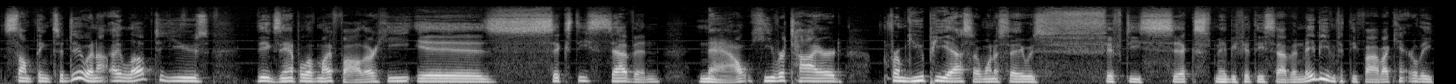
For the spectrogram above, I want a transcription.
something to do. And I, I love to use the example of my father. He is 67 now. He retired from UPS. I want to say it was 56, maybe 57, maybe even 55. I can't really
